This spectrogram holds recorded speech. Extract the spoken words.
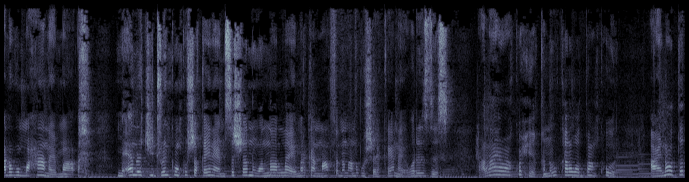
anigu maxaana ma ma energy drink baan ku shaqeynaya mise shan wadnaa le markaan maanta dhan anigu sheekeynayo what is this? Walahi waa ku xiiqan u kala wad baan kuuri i know dad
